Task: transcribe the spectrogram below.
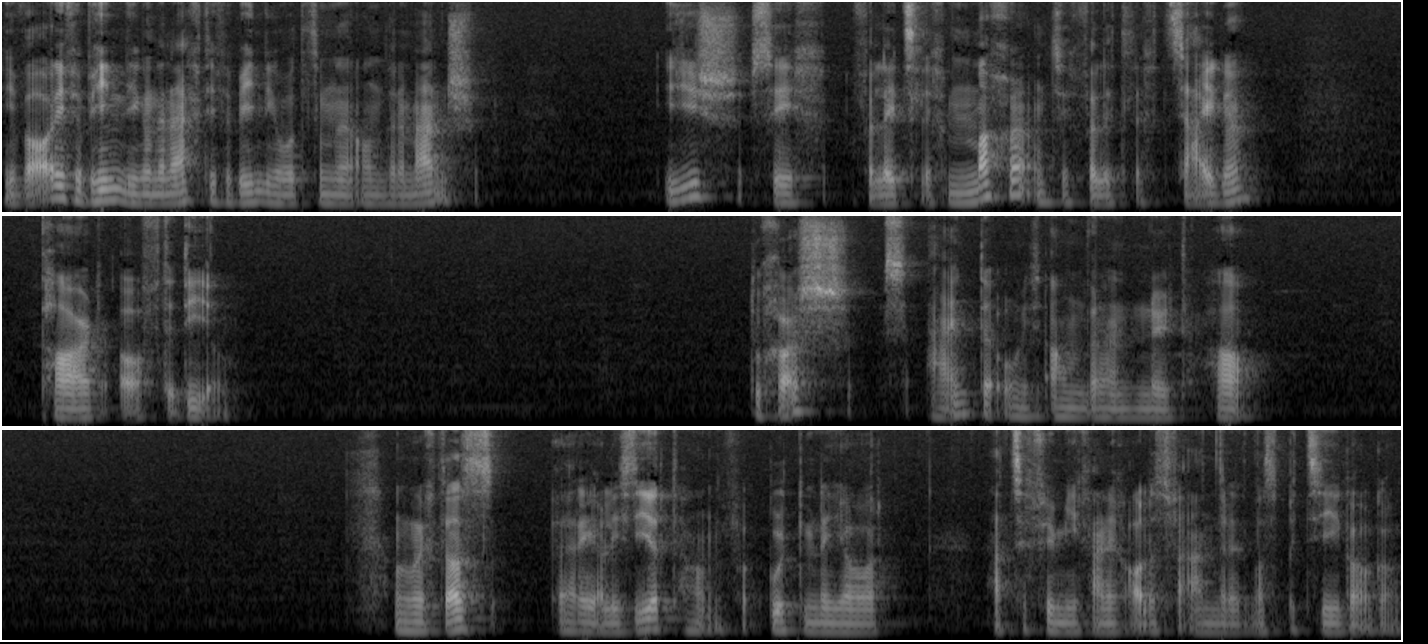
die wahre Verbindung und eine echte Verbindung, die zu einem anderen Menschen ist, sich verletzlich machen und sich verletzlich zeigen, part of the deal. Du kannst das eine ohne das andere nicht haben. Und als ich das realisiert habe, vor gut einem Jahr, hat sich für mich eigentlich alles verändert, was Beziehungen angeht.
